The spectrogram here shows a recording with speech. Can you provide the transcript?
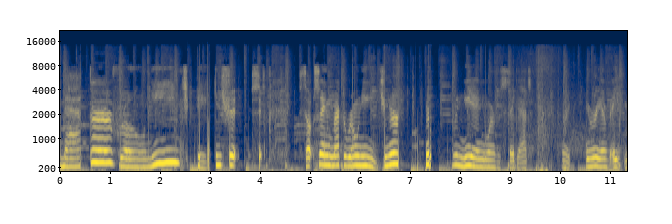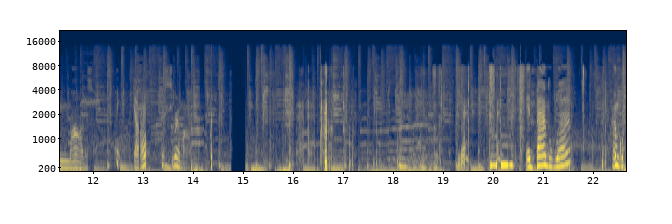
Macaroni chicken strips. Stop saying macaroni, Junior. I don't need anyone to say that. Like, you already have eight moms. I don't. This Zero moms. Yeah. And by the way, I'm going.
